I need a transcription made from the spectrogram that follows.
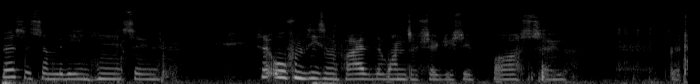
There's somebody in here. So so all from season five. The ones I've showed you so far. So good.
